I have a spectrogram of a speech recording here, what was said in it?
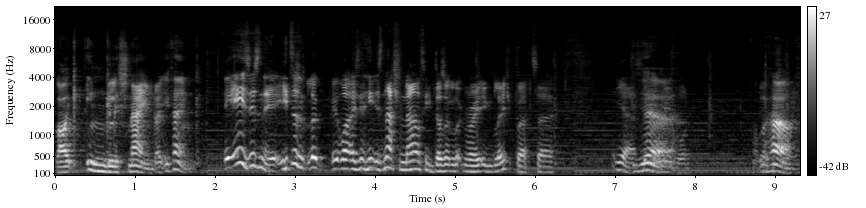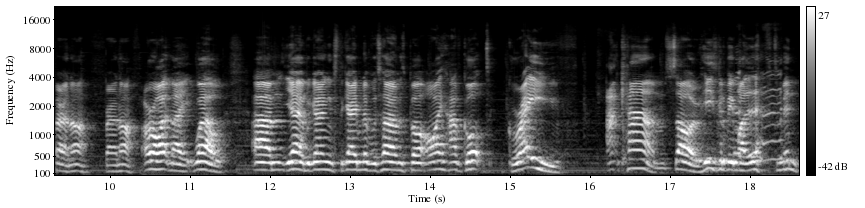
like English name, don't you think? It is, isn't it? He doesn't look. Well, his nationality doesn't look very English, but uh, yeah, Yeah. What the hell? Fair enough. Fair enough. All right, mate. Well, um, yeah, we're going into the game level terms, but I have got Grave at cam, so he's going to be my left mid.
